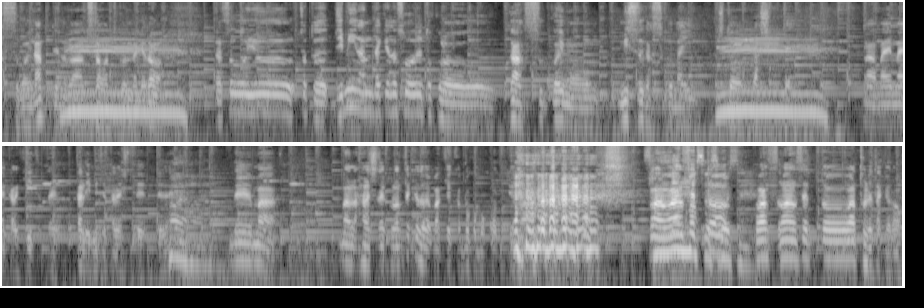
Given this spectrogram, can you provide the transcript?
あ、すごいなっていうのが伝わってくるんだけど、だそういう、ちょっと地味なんだけど、そういうところがすっごいもう、ミスが少ない人らしくて、まあ、前々から聞いてたり見てたりしててね。はいはい。で、まあ、まあ話しなくなったけど、まあ結果ボコボコっていう のは、まあワンセットね、ワンワンセットは取れたけど、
